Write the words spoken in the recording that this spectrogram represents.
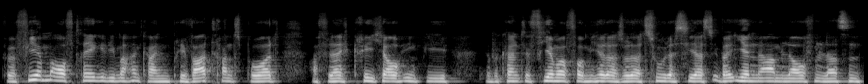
für Firmenaufträge, die machen keinen Privattransport. Aber vielleicht kriege ich auch irgendwie eine bekannte Firma von mir oder so dazu, dass sie das über ihren Namen laufen lassen.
